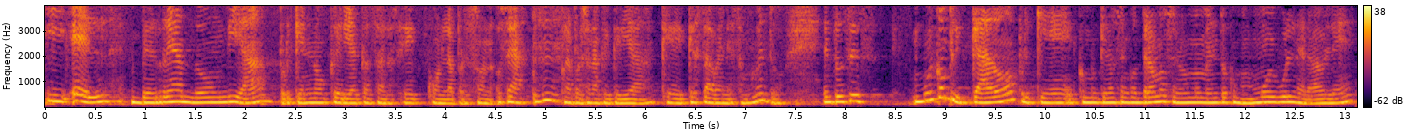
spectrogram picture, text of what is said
Y él berreando un día porque no quería casarse con la persona, o sea, con la persona que quería, que, que estaba en ese momento. Entonces, muy complicado porque como que nos encontramos en un momento como muy vulnerable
